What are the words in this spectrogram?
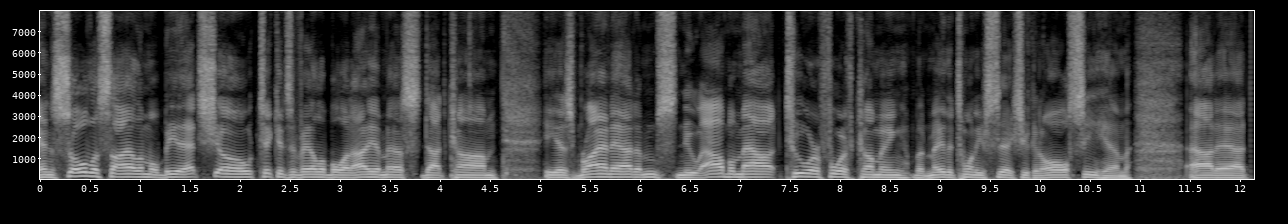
and Soul Asylum will be at show. Tickets available at IMS.com. He is Bryan Adams, new album out, tour forthcoming, but May the 26th, you can all see him out at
